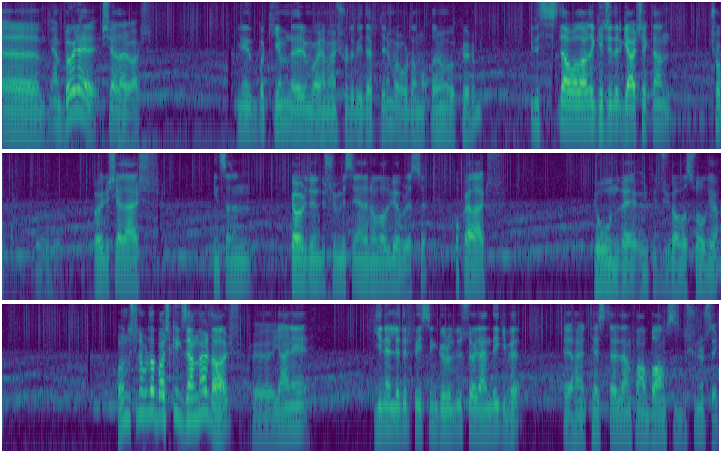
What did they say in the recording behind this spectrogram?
Ee, yani böyle şeyler var. Yine bakayım nelerim var. Hemen şurada bir defterim var. Oradan notlarıma bakıyorum. De sisli havalarda geceleri gerçekten çok e, böyle şeyler insanın gördüğünü düşünmesi neden olabiliyor burası. O kadar yoğun ve ürkütücü bir havası oluyor. Onun dışında burada başka gizemler de var. Ee, yani yine Leatherface'in görüldüğü söylendiği gibi e, hani testlerden falan bağımsız düşünürsek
